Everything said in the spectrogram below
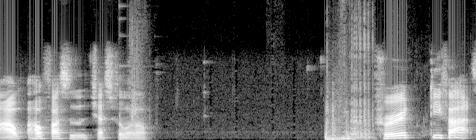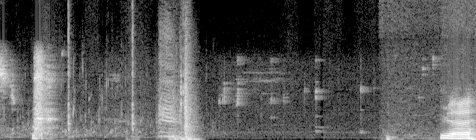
how, how fast is the chest filling up? Pretty fast. Yeah.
